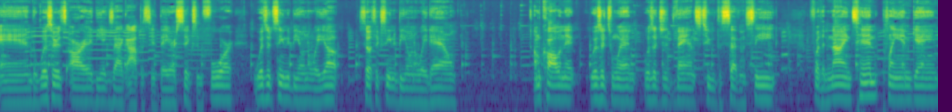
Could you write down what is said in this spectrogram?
and the Wizards are the exact opposite. They are six and four. Wizards seem to be on the way up. Celtics seem to be on the way down. I'm calling it Wizards win. Wizards advance to the seventh seed for the 9-10 play-in game.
